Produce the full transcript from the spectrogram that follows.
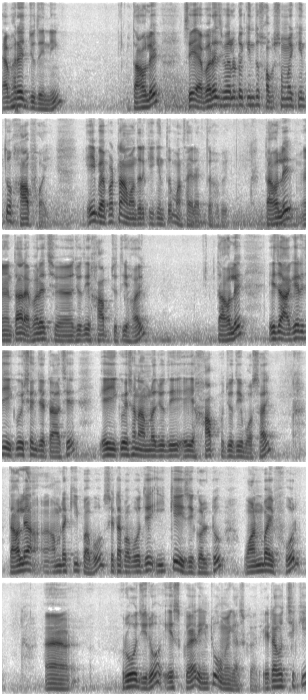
অ্যাভারেজ যদি নিই তাহলে সেই অ্যাভারেজ ভ্যালুটা কিন্তু সবসময় কিন্তু হাফ হয়। এই ব্যাপারটা আমাদেরকে কিন্তু মাথায় রাখতে হবে। তাহলে তার অ্যাভারেজ যদি হাফ যদি হয়, তাহলে এই যে আগের যে ইকুয়েশন যেটা আছে, এই ইকুয়েশন আমরা যদি, এই হাফ যদি বসাই, তাহলে আমরা কি পাবো? সেটা পাবো যে E K is equal to one by four rho zero A square into omega square এটা হচ্ছে কি?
